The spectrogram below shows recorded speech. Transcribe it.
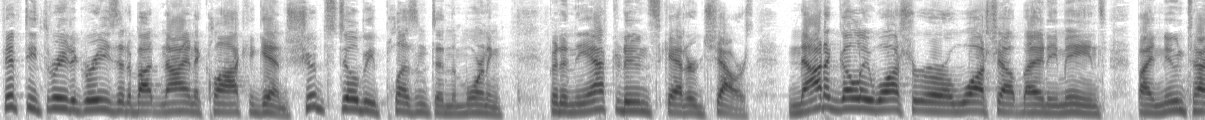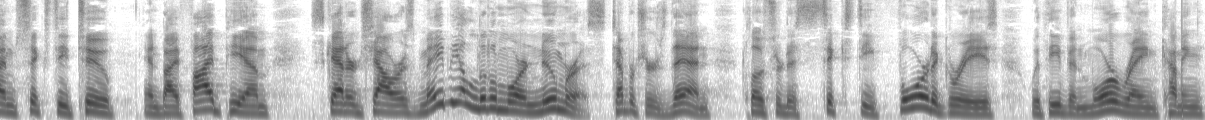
53 degrees at about 9 o'clock. Again, should still be pleasant in the morning, but in the afternoon, scattered showers. Not a gully washer or a washout by any means. By noontime, 62. And by 5 p.m., scattered showers may be a little more numerous. Temperatures then closer to 64 degrees with even more rain coming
